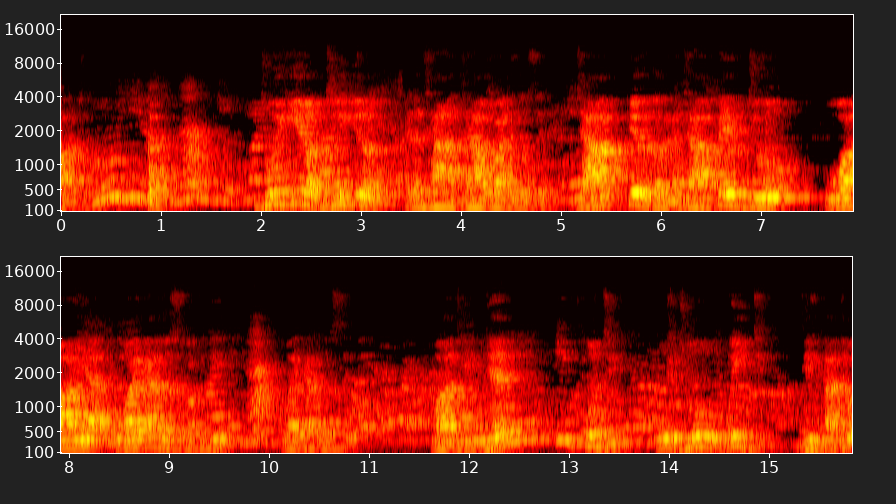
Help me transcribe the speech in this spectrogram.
আচ্ছা ক। মুহির না ঝুই গিরব ঝুই গিরব এটা ঝা ঝা ওয়ানে দোসে ঝা কে ধরে ঝা পে জু ওয়ায়া ওয়াই কার দোসে কত দি হ্যাঁ ওয়াই কার দোসে ওয়া জিম জের উজু উইজ জিম তা দেব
